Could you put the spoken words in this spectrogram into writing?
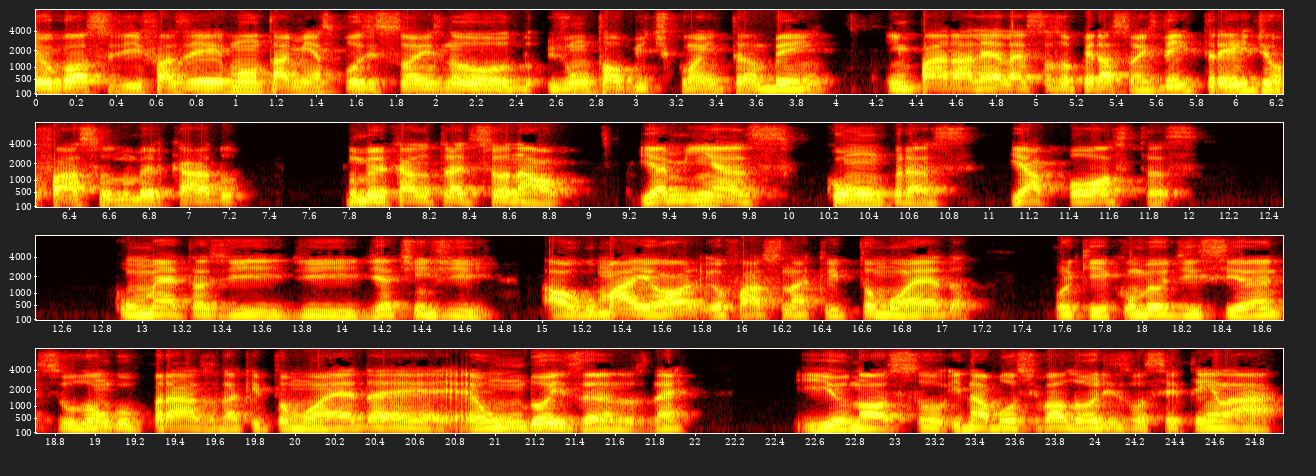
eu gosto de fazer, montar minhas posições no, junto ao Bitcoin também, em paralelo a essas operações. Day trade eu faço no mercado no mercado tradicional. E as minhas compras e apostas com metas de, de, de atingir algo maior, eu faço na criptomoeda, porque, como eu disse antes, o longo prazo da criptomoeda é, é um, dois anos, né? E o nosso e na bolsa de valores você tem lá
